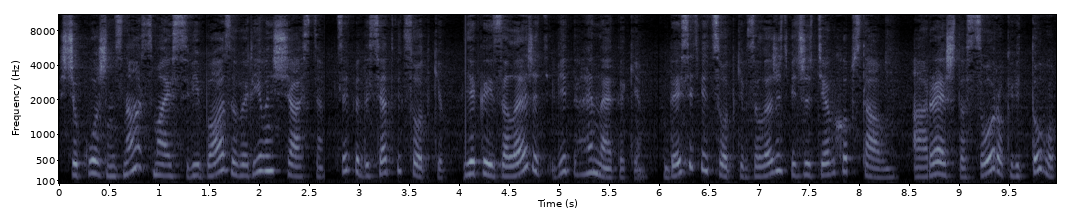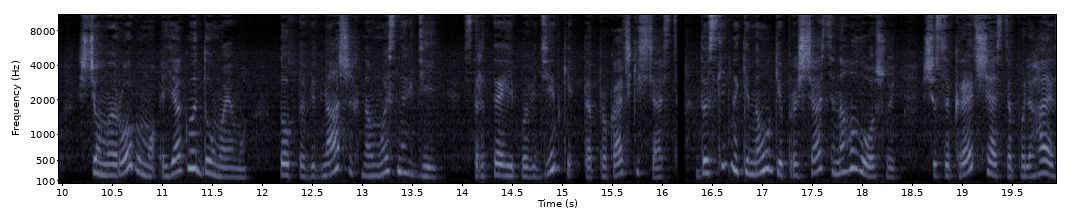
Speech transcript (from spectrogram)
що кожен з нас має свій базовий рівень щастя це 50%, який залежить від генетики, 10% залежить від життєвих обставин, а решта 40% від того, що ми робимо і як ми думаємо, тобто від наших навмисних дій, стратегій поведінки та прокачки щастя. Дослідники науки про щастя наголошують, що секрет щастя полягає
